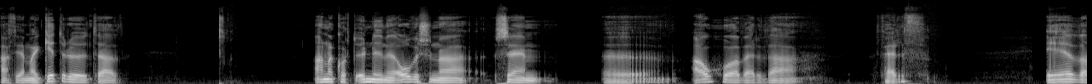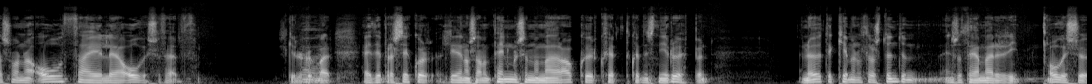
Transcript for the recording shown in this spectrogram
Af því að maður getur auðvitað annarkort unnið með óvissuna sem uh, áhugaverða ferð eða svona óþægilega óvissuferð skilur Já. maður, þetta er bara sikkur hlýðin á saman penningur sem að maður ákveður hver, hvernig snýr upp en, en auðvitað kemur náttúrulega stundum eins og þegar maður er í óvissu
